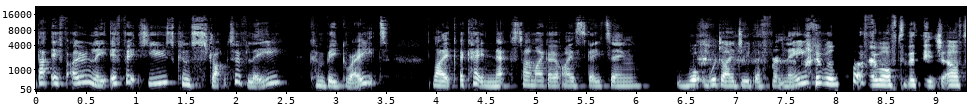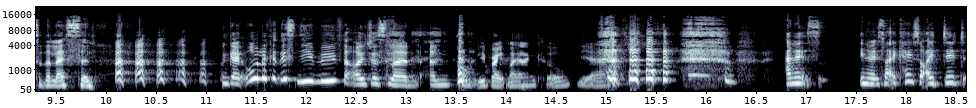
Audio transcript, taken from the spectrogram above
that if only if it's used constructively, can be great. Like, okay, next time I go ice skating, what would I do differently? I will go off to the teacher after the lesson and go, oh, look at this new move that I just learned and probably break my ankle. Yeah. and it's, you know, it's like, okay, so I did,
